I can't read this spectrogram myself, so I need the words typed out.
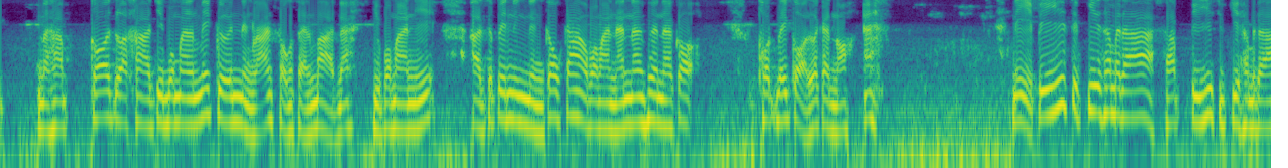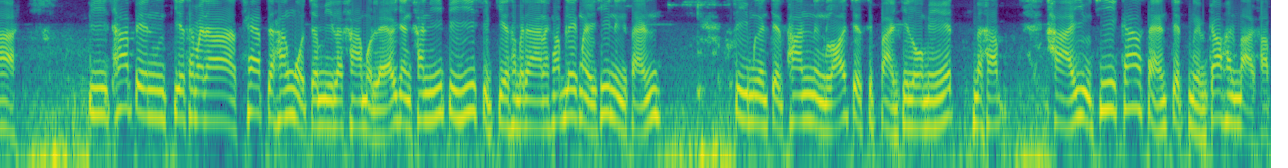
20 นะครับ ก็ราคาจริงประมาณไม่เกิน1ล้าน2แสนบาทนะ อยู่ประมาณนี้ อาจจะเป็น 1199 ประมาณนั้นนะเพื่อนนะก็ทดไว้ก่อนแล้วกันเนาะอะนี่ปี 20 เกียร์ธรรมดาครับปี 20 เกียร์ธรรมดา ปีถ้าเป็นเกียร์ธรรมดาแทบจะทั้งหมดจะมีราคาหมดแล้ว อย่างคันนี้ปี 20 เกียร์ธรรมดานะครับเลขมาอยู่ที่1 4 7 1 7 8 กิโลเมตรนะครับ ขายอยู่ที่ 979,000 บาทครับ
